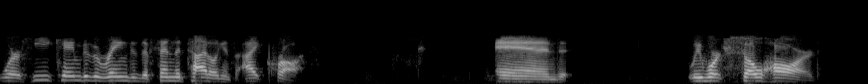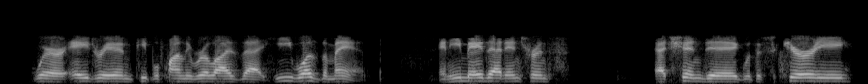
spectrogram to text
where he came to the ring to defend the title against Ike Cross, and we worked so hard, where Adrian people finally realized that he was the man, and he made that entrance at Shindig with the security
